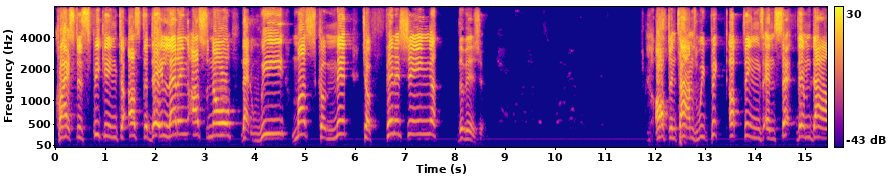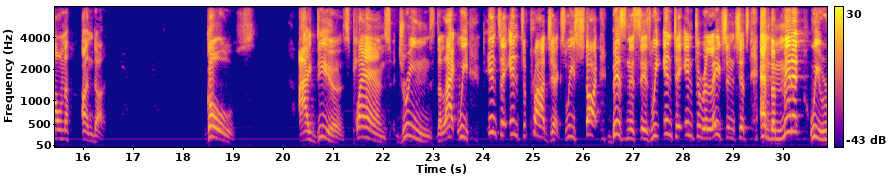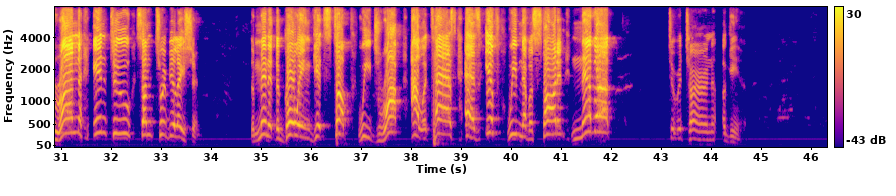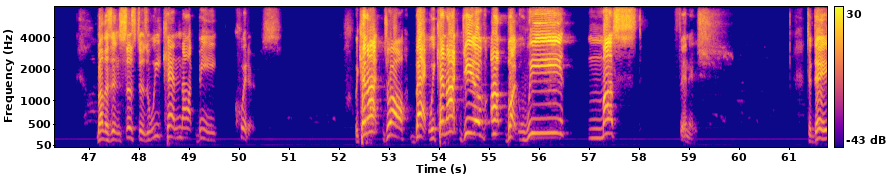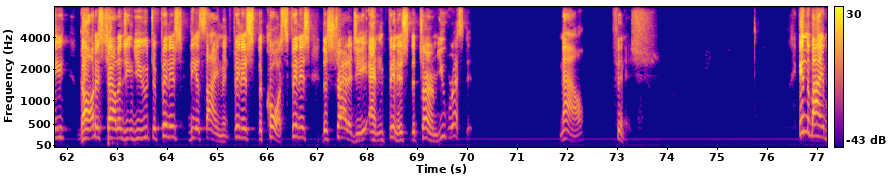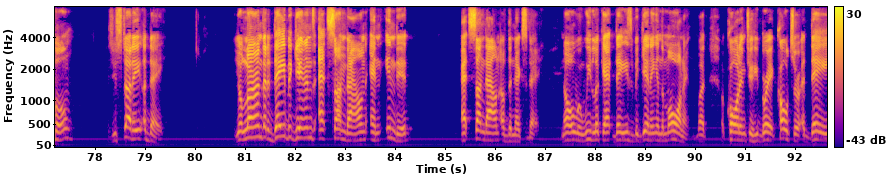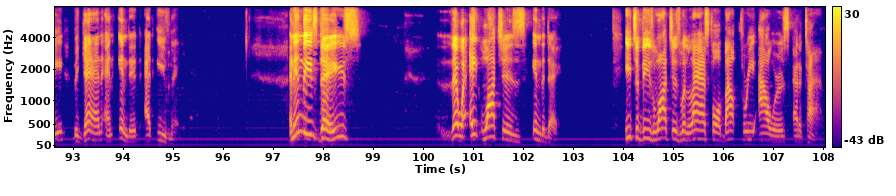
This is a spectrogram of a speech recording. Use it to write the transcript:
Christ is speaking to us today, letting us know that we must commit to finishing the vision. Oftentimes, we pick up things and set them down undone. Goals ideas, plans, dreams, the like. We enter into projects, we start businesses, we enter into relationships, and the minute we run into some tribulation, the minute the going gets tough, we drop our task as if we've never started, never to return again. Brothers and sisters, we cannot be quitters. We cannot draw back. We cannot give up, but we must finish. Today, God is challenging you to finish the assignment, finish the course, finish the strategy, and finish the term. You've rested. Now, finish. In the Bible, as you study a day, You'll learn that a day begins at sundown and ended at sundown of the next day. No, when we look at days beginning in the morning, but according to Hebraic culture, a day began and ended at evening. And in these days, there were eight watches in the day. Each of these watches would last for about three hours at a time.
